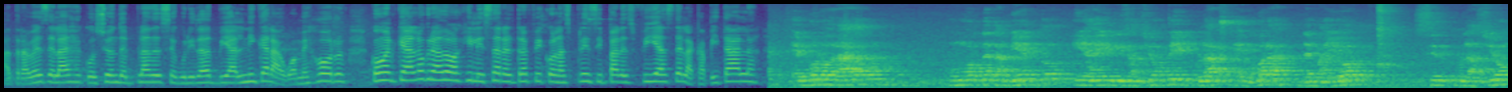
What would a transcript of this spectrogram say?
a través de la ejecución del Plan de Seguridad Vial Nicaragua Mejor, con el que han logrado agilizar el tráfico en las principales vías de la capital. Hemos logrado un ordenamiento y agilización vehicular en horas de mayor circulación,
